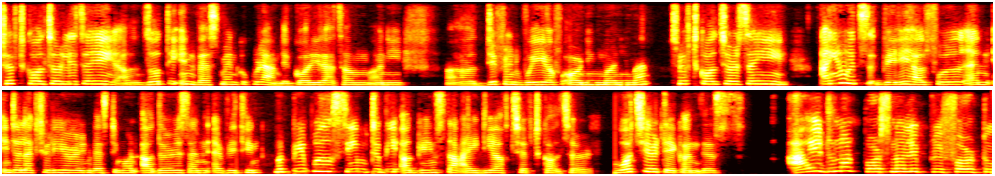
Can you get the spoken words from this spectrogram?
थ्रिफ्ट कल्चरले चाहिँ जति इन्भेस्टमेन्टको कुरा हामीले गरिरहेछौँ अनि डिफ्रेन्ट वे अफ अर्निङ मनीमा थ्रिफ्ट कल्चर चाहिँ I know it's very helpful and intellectually you're investing on others and everything, but people seem to be against the idea of thrift culture. What's your take on this? I do not personally prefer to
